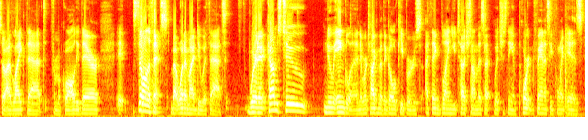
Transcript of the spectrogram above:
so I like that from a quality there. It, still on the fence about what I might do with that. When it comes to New England, and we're talking about the goalkeepers, I think Blayne, you touched on this, uh, which is the important fantasy point: is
